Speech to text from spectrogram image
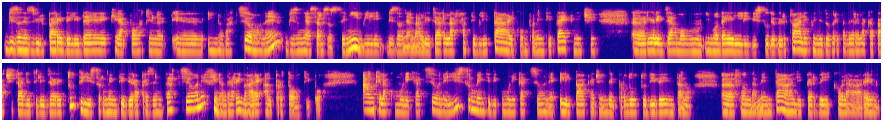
Bisogna sviluppare delle idee che apportino eh, innovazione, bisogna essere sostenibili, bisogna analizzare la fattibilità, i componenti tecnici, eh, realizziamo i modelli di studio virtuale, quindi dovrete avere la capacità di utilizzare tutti gli strumenti di rappresentazione fino ad arrivare al prototipo anche la comunicazione, gli strumenti di comunicazione e il packaging del prodotto diventano eh, fondamentali per veicolare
